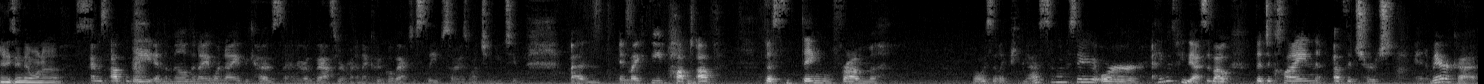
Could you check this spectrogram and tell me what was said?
anything they want to? I was up late in the middle of the night one night because I had to go to the bathroom and I couldn't go back to sleep, so I was watching YouTube. And in my feed popped up this thing from what was it like PBS? I want to say, or I think it was PBS about the decline of the church in America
